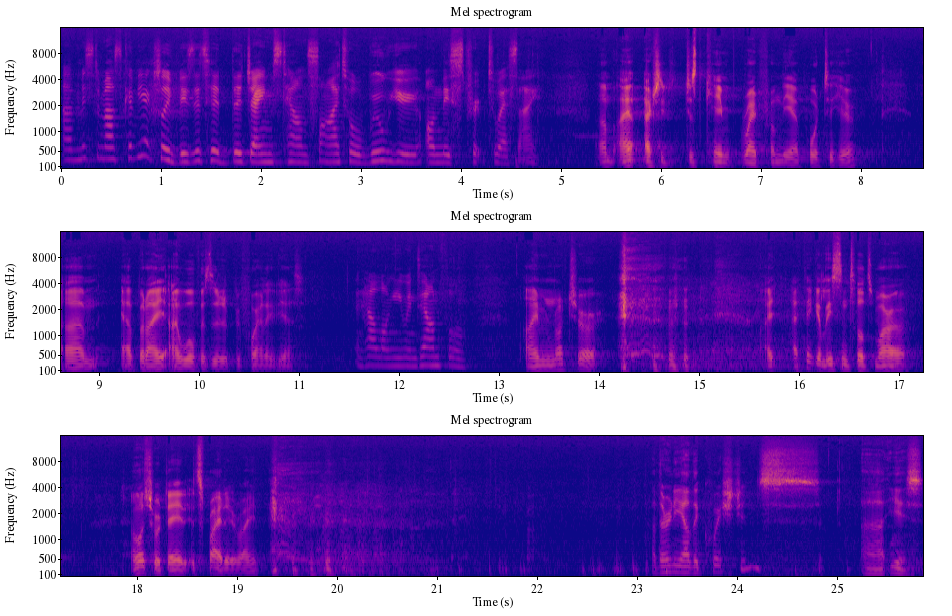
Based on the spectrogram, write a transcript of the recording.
Uh, Mr. Musk, have you actually visited the Jamestown site or will you on this trip to SA? Um, I actually just came right from the airport to here, um, uh, but I, I will visit it before I leave, yes. And how long are you in town for? I'm not sure. I, I think at least until tomorrow. I'm not sure what day. It's Friday, right? Are there any other questions? Uh, yes.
